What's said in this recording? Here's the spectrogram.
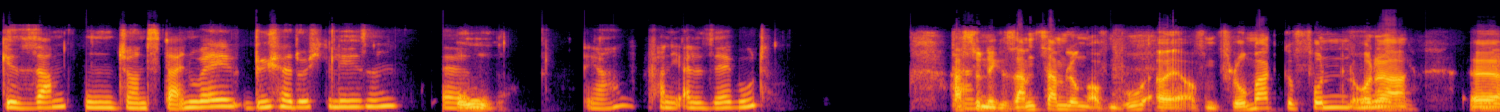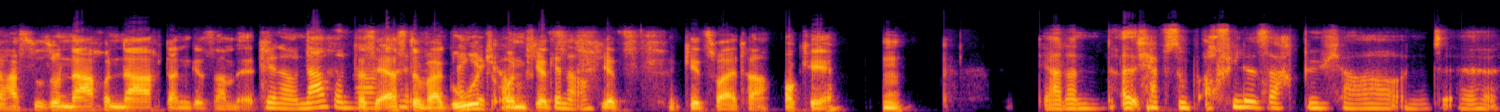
gesamten John Steinway Bücher durchgelesen. Ähm, Oh. Ja, fand ich alle sehr gut. Hast du Dann- eine Gesamtsammlung auf dem, Buch, äh, auf dem Flohmarkt gefunden oder Nee, äh, nee. hast du so nach und nach dann gesammelt? Genau, nach und nach. Das erste war gut und jetzt, Genau. jetzt geht's weiter. Okay. Ja, dann, also ich habe so auch viele Sachbücher und äh,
